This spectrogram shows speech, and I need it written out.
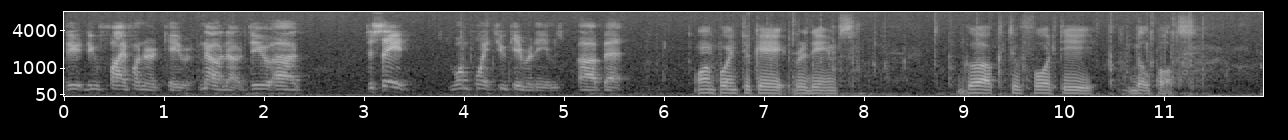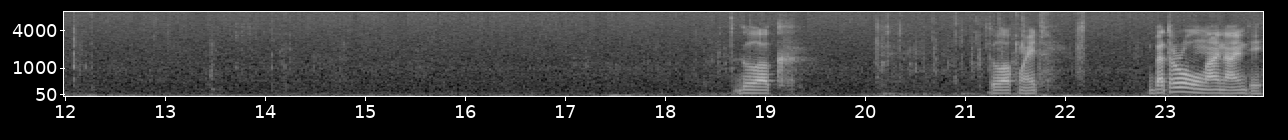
do do 500k. No, no, do uh, just say 1.2k redeems. Uh, bet. 1.2k redeems. Glock 240 bill pots. Glock. Glock, mate. Better roll 990.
